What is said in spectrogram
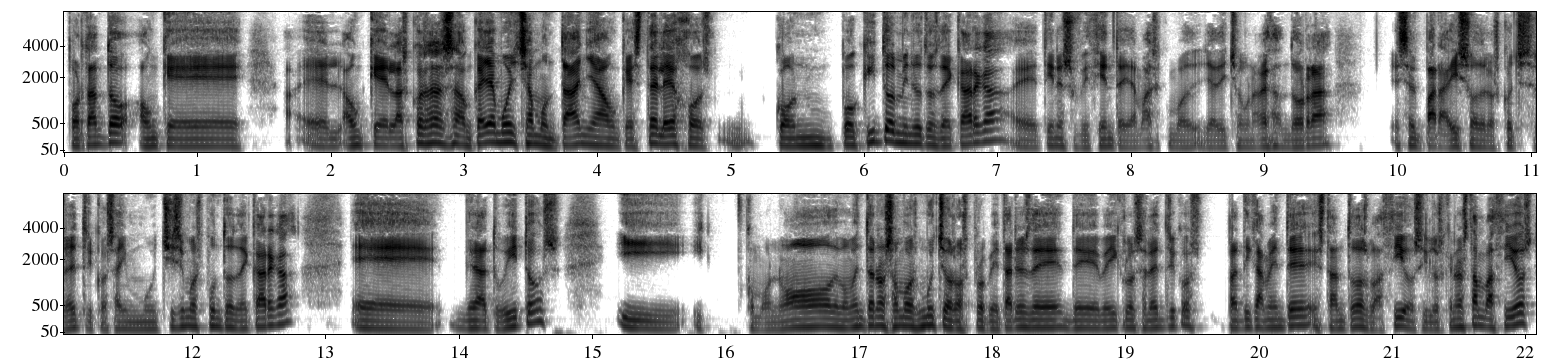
por tanto, aunque, el, aunque las cosas, aunque haya mucha montaña, aunque esté lejos, con poquitos minutos de carga, eh, tiene suficiente. Y además, como ya he dicho una vez, Andorra es el paraíso de los coches eléctricos. Hay muchísimos puntos de carga eh, gratuitos y, y como no, de momento no somos muchos los propietarios de, vehículos eléctricos, prácticamente están todos vacíos. Y los que no están vacíos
